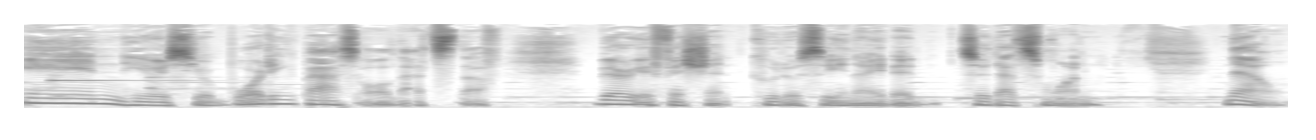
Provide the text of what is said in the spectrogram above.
in here's your boarding pass all that stuff. Very efficient. Kudos to united. So that's one. Now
